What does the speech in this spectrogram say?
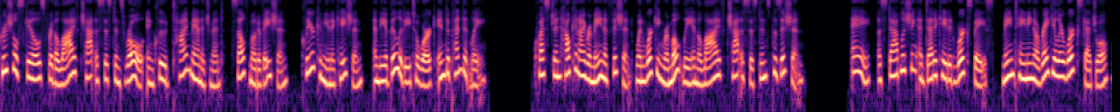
Crucial skills for the live chat assistance role include time management, self motivation, clear communication, and the ability to work independently. Question How can I remain efficient when working remotely in the live chat assistance position? A. Establishing a dedicated workspace, maintaining a regular work schedule,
